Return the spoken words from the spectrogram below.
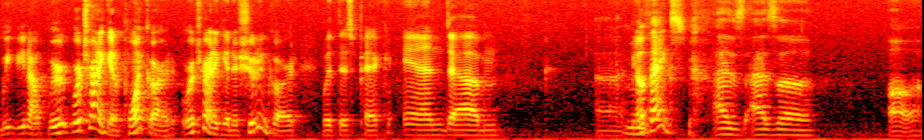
we you know we're, we're trying to get a point guard. We're trying to get a shooting guard with this pick, and um, uh, mean- no thanks. as as a, uh,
